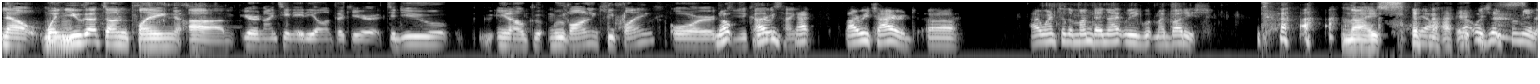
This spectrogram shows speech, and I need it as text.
Now, when mm-hmm. you got done playing um, your 1980 Olympic year, did you, you know, move on and keep playing, or nope, did you kind of re- just hang? I, I retired. Uh, I went to the Monday Night League with my buddies. Nice. Yeah, nice. that was it for me.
